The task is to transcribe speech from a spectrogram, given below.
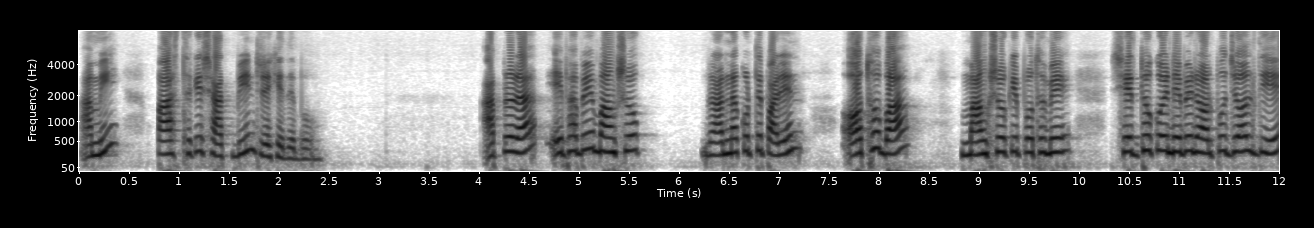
আমি পাঁচ থেকে সাত মিনিট রেখে দেব। আপনারা এভাবে মাংস রান্না করতে পারেন অথবা মাংসকে প্রথমে সেদ্ধ করে নেবেন অল্প জল দিয়ে,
